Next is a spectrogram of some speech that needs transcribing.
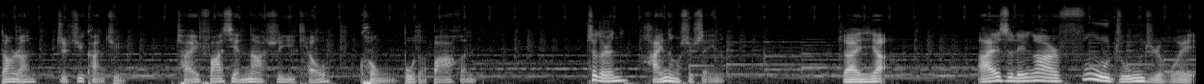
当然，仔细看去，才发现那是一条恐怖的疤痕。这个人还能是谁呢？在下 S 零二副总指挥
